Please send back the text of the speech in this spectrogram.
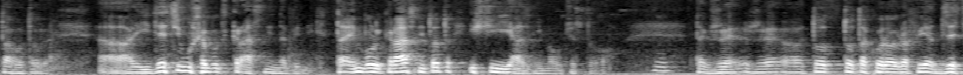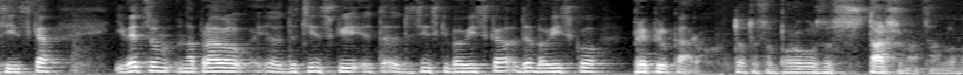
ta, ta, Ali i deci muša biti krasni na bini. Ta em boli krasni, toto išće i ja s njima učestvovao. Takže že, to, to ta koreografija decinska i već sam napravil e, decinski, decinski baviska, bavisko prepilkaro. Toto sam porobil so staršim ansamblom,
